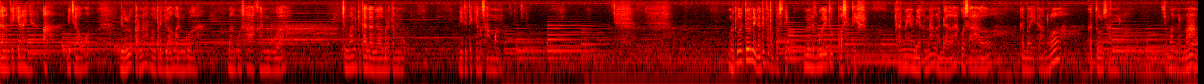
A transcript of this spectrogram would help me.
dalam pikirannya ah ini cowok dulu pernah memperjuangkan gua mengusahakan gua cuman kita gagal bertemu di titik yang sama menurut lo itu negatif atau positif? Menurut gue itu positif. Karena yang dia kenang adalah usaha lo kebaikan lo ketulusan lo. Cuman memang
